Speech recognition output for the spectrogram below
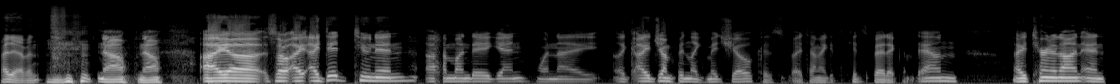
I haven't. No, no. I uh so I I did tune in uh, Monday again when I like I jump in like mid show because by the time I get the kids to bed I come down, I turn it on and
